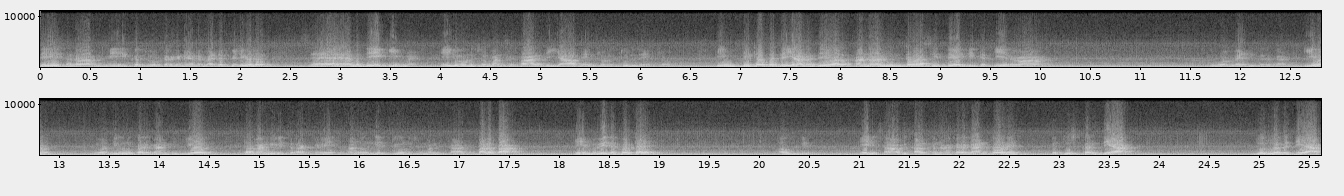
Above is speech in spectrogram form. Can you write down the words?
දේශනා මේ එකතු කරගෙන යන වැඩපිළිවෙල සෑම දෙයකින්ම ඒ යෝනිසමනසාරට yaadෙන් තුරු දෙන්න. ඉන් පිටතට යන දේවල් අනන්තව සිද්ධ වෙන්න ඉඩ තියෙනවා. ඒක වැඩි කරගන්න ගියොත්, ඒක දියුණු කරගන්න ගියොත් තමන්ගේ විතරක් නෙවෙයි අනුන්ගේ යෝනිසමනසාරට බලපාන. එහෙම වෙනකොට අවුල් ඒ නිසා අපි කල්පනා කරගන්න ඕනේ මේ දුෂ්කර දෙයක් දුර්ලභ දෙයක්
